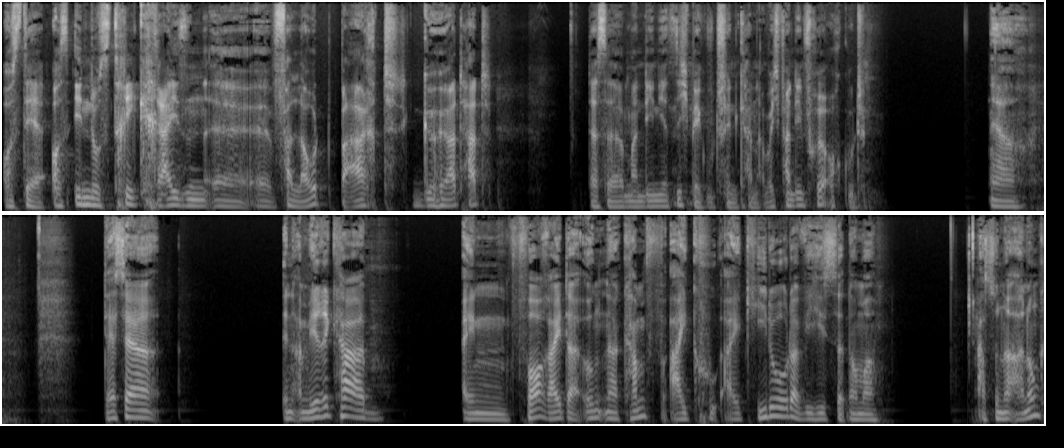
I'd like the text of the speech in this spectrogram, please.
aus der aus Industriekreisen äh, äh, verlautbart gehört hat, dass äh, man den jetzt nicht mehr gut finden kann. Aber ich fand ihn früher auch gut. Ja. Der ist ja in Amerika ein Vorreiter irgendeiner Kampf, Aikido oder wie hieß das nochmal? Hast du eine Ahnung?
